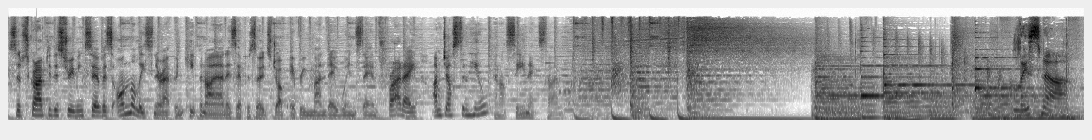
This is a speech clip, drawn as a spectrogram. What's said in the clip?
Subscribe to the streaming service on the LiSTNR app and keep an eye out as episodes drop every Monday, Wednesday, and Friday. I'm Justin Hill, and I'll see you next time. LiSTNR.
